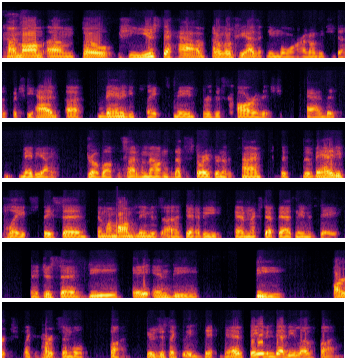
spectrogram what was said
My mom, um, so she used to have, I don't know if she has it anymore. I don't think she does, but she had uh, vanity plates made for this car that she had that maybe I drove off the side of a mountain, but that's a story for another time. The, the vanity plates, they said, and my mom's name is uh, Debbie, and my stepdad's name is Dave. And it just said D A N D D, heart, like a heart symbol, fun. It was just like, wait, De- Dave, Dave and Debbie love fun.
